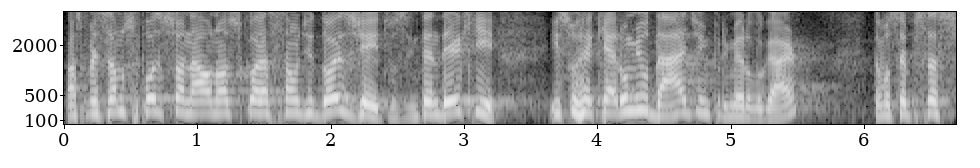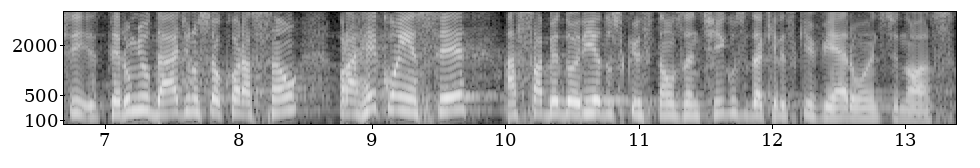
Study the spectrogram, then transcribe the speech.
nós precisamos posicionar o nosso coração de dois jeitos. Entender que isso requer humildade, em primeiro lugar. Então você precisa ter humildade no seu coração para reconhecer a sabedoria dos cristãos antigos e daqueles que vieram antes de nós.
